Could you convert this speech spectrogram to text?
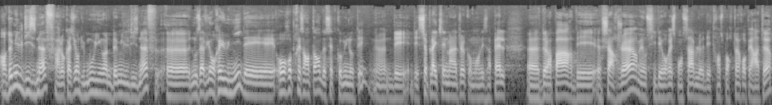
En 2019, à l'occasion du Moving On 2019, euh, nous avions réuni des hauts représentants de cette communauté, euh, des, supply chain managers comme on les appelle, de la part des chargeurs, mais aussi des hauts responsables des transporteurs, opérateurs,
